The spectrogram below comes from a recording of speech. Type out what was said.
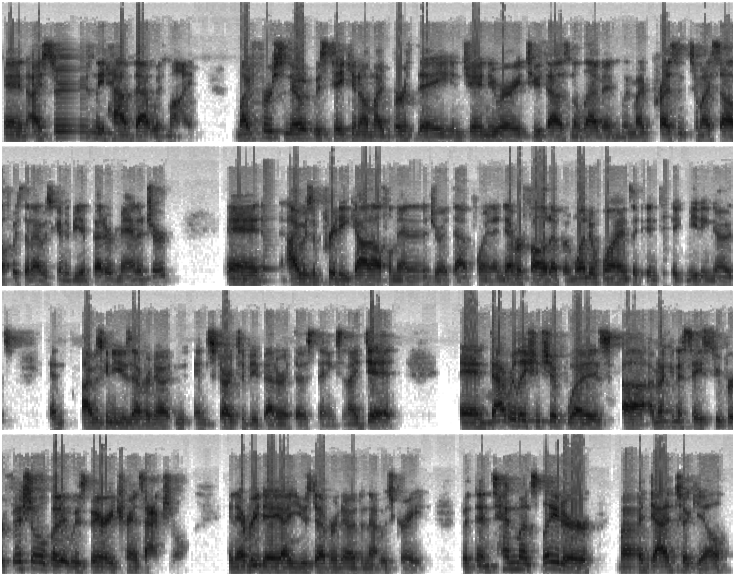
And I certainly have that with mine. My first note was taken on my birthday in January 2011 when my present to myself was that I was going to be a better manager. And I was a pretty god awful manager at that point. I never followed up on one to ones, I didn't take meeting notes. And I was going to use Evernote and, and, start to be better at those things. And I did. And that relationship was, uh, I'm not going to say superficial, but it was very transactional. And every day I used Evernote, and that was great. But then 10 months later, my dad took ill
